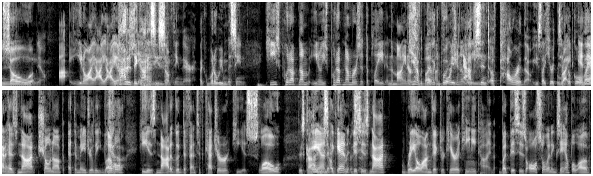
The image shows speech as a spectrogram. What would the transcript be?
so no. I, you know, I, I, I they gotta, they gotta see something there. Like, what are we missing? He's put up num, you know, he's put up numbers at the plate in the minors. Yeah, but, but like, unfortunately, but absent of power though. He's like your typical, right. and like, that has not shown up at the major league level. Yeah. He is not a good defensive catcher. He is slow. There's gotta and again, this is not rail on Victor Caratini time, but this is also an example of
